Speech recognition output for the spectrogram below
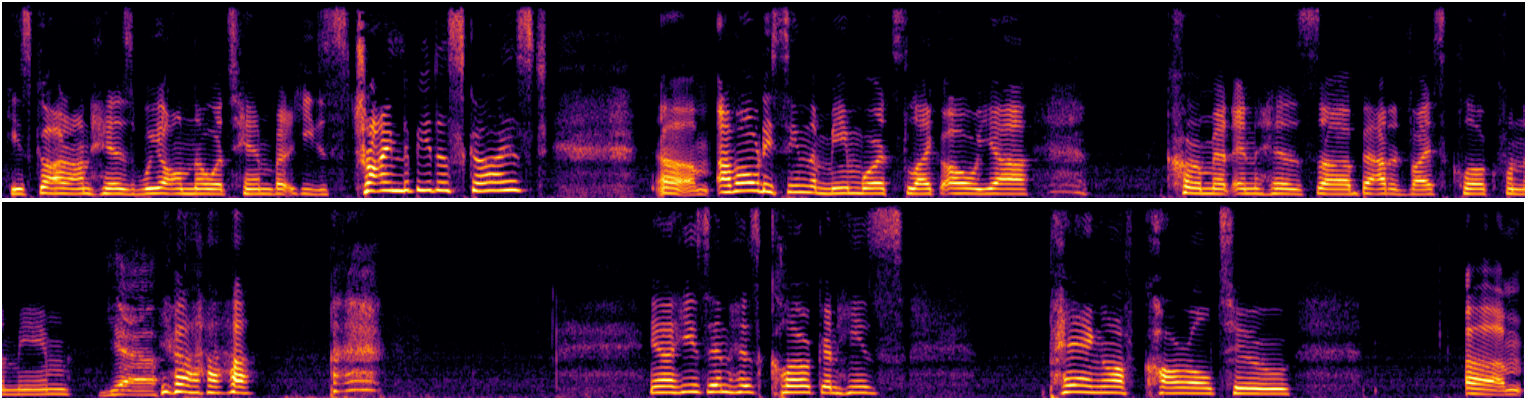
He's got on his, we all know it's him, but he's trying to be disguised. Um, I've already seen the meme where it's like, oh yeah, Kermit in his uh, bad advice cloak from the meme. yeah. Yeah. yeah, he's in his cloak and he's paying off Qarl to um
